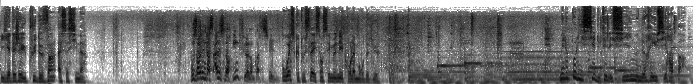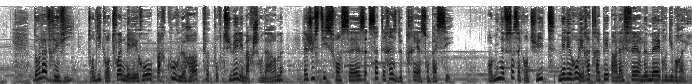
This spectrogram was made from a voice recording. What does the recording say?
Il y a déjà eu plus de 20 assassinats. Wo soll denn das alles noch hinführen, um Gottes Willen? Où est-ce que tout cela est censé mener, pour l'amour de Dieu? Mais le policier du téléfilm ne réussira pas. Dans la vraie vie, tandis qu'Antoine Mellero parcourt l'Europe pour tuer les marchands d'armes, la justice française s'intéresse de près à son passé. En 1958, Mellero est rattrapé par l'affaire Le Maigre du Breuil.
